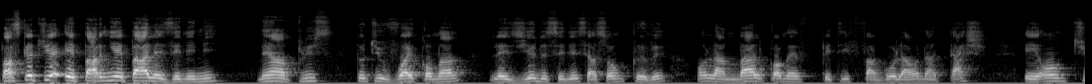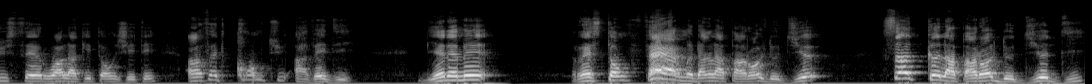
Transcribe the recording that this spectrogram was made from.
parce que tu es épargné par les ennemis, mais en plus que tu vois comment les yeux de Sédécia sont crevés, on l'emballe comme un petit fagot là, on attache et on tue ces rois-là qui t'ont jeté. En fait, comme tu avais dit, bien-aimé, restons fermes dans la parole de Dieu. Ce que la parole de Dieu dit,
